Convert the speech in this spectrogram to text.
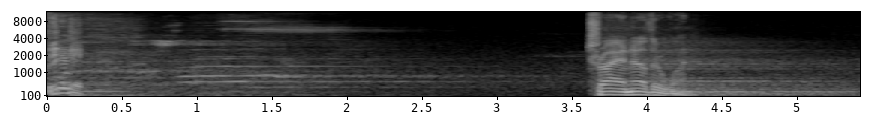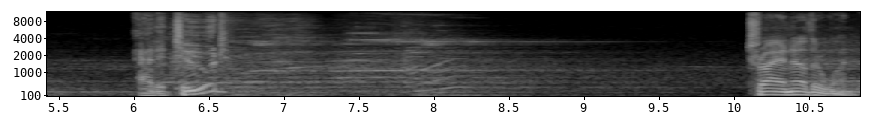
down. Again. Try another one. Attitude. Try another one.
